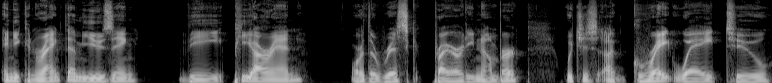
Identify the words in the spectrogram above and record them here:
And you can rank them using the PRN or the risk priority number, which is a great way to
